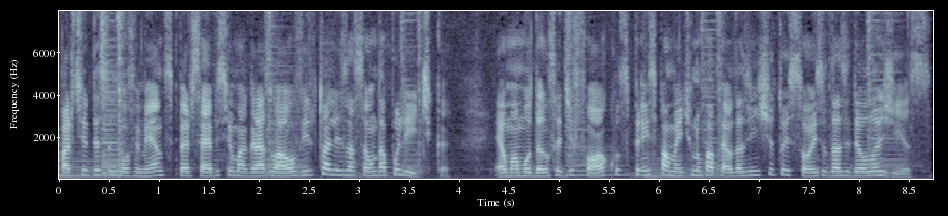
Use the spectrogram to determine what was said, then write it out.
A partir desses movimentos, percebe-se uma gradual virtualização da política. É uma mudança de focos, principalmente no papel das instituições e das ideologias.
